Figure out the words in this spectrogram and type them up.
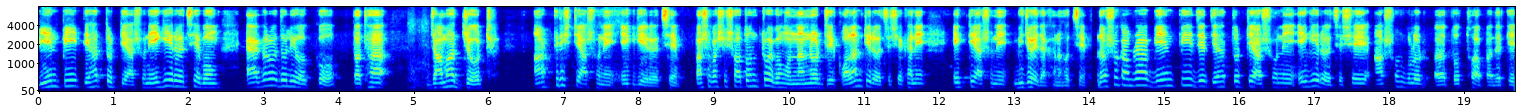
বিএনপি তেহাত্তরটি আসনে এগিয়ে রয়েছে এবং এগারো দলীয় ঐক্য তথা জামাত জোট আটত্রিশটি আসনে এগিয়ে রয়েছে। পাশাপাশি স্বতন্ত্র এবং অন্যান্য যে কলামটি রয়েছে, সেখানে একটি আসনে বিজয় দেখানো হচ্ছে। দর্শক, আমরা বিএনপি যে তিয়াত্তরটি আসনে এগিয়ে রয়েছে, সেই আসনগুলোর তথ্য আপনাদেরকে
